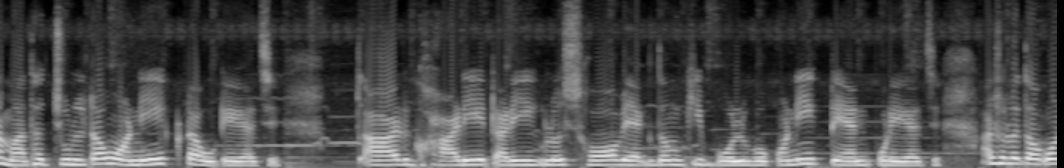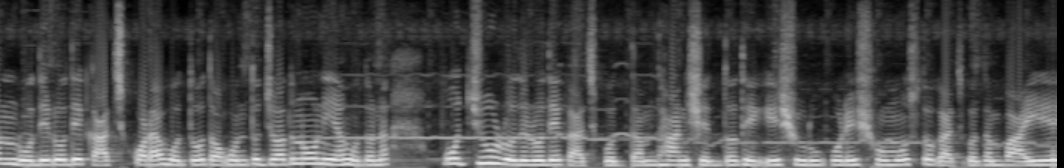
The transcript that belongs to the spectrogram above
না মাথার চুলটাও অনেকটা উঠে গেছে। আর ঘাড়ে টাড়ে এগুলো সব একদম কি বলব, অনেক ট্যান পড়ে গেছে। আসলে তখন রোদে রোদে কাজ করা হতো, তখন তো যত্নও নেওয়া হতো না। প্রচুর রোদে রোদে কাজ করতাম, ধান সেদ্ধ থেকে শুরু করে সমস্ত কাজ করতাম। বাইরে,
